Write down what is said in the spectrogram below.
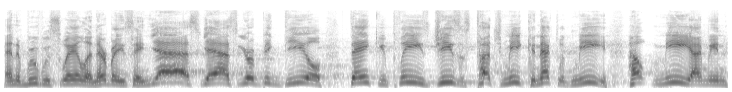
and the Vuvuzuela, and everybody saying, yes, yes, you're a big deal. Thank you, please, Jesus, touch me, connect with me, help me. I mean,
